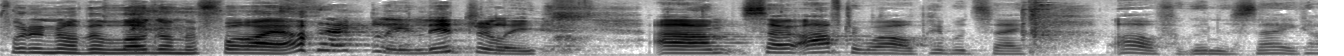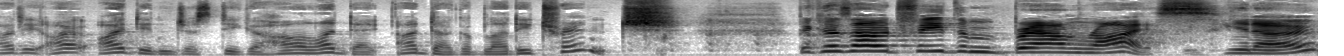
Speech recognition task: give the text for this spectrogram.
Put another log on the fire. Exactly, literally. Um, so after a while, people would say, "Oh, for goodness' sake, I, did, I, I didn't just dig a hole; I, dug- I dug a bloody trench," because I would feed them brown rice, you know,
